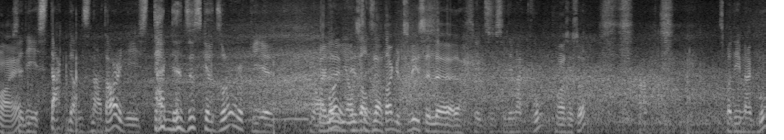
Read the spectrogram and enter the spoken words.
Ouais. C'est des stacks d'ordinateurs, des stacks de disques durs, puis euh, pas- ont- les ordinateurs qu'ils utilisent, c'est le. C'est des Mac Pro, Ouais, c'est ça. C'est pas des MacBook.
